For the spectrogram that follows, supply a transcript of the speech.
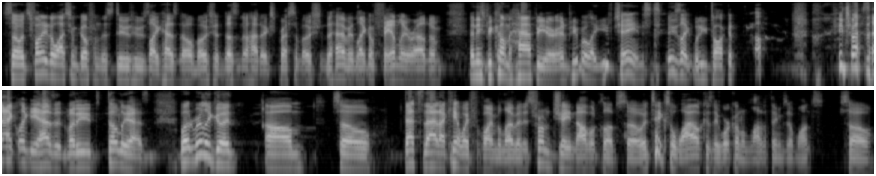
So it's funny to watch him go from this dude who's like has no emotion, doesn't know how to express emotion, to having like a family around him, and he's become happier. And people are like, "You've changed." He's like, "What are you talking about?" he tries to act like he hasn't, but he totally has. But really good. Um, so that's that. I can't wait for volume 11. It's from J Novel Club, so it takes a while because they work on a lot of things at once. So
